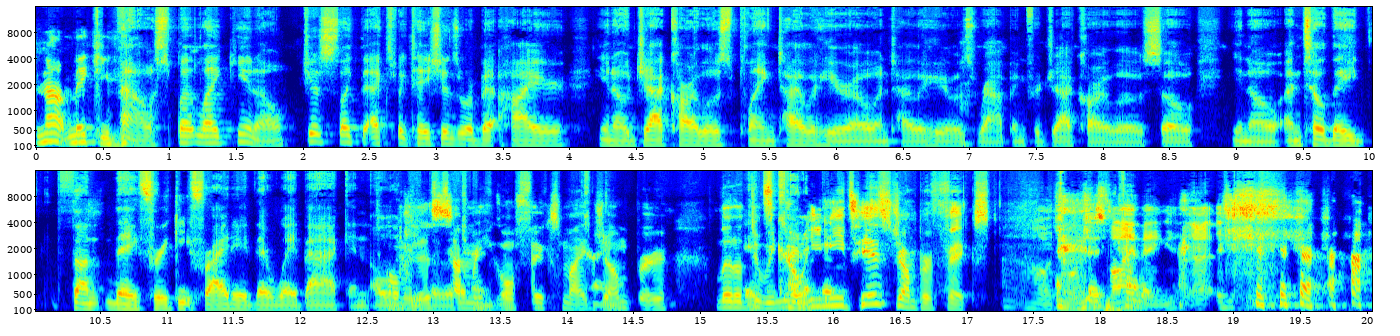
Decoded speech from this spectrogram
not Mickey Mouse, but like, you know, just like the expectations were a bit higher. You know, Jack Carlos playing Tyler Herro and Tyler Herro's rapping for Jack Carlos. So, you know, until they thun- they Freaky Friday their way back and Told me this summer he returned gonna fix my Kind- jumper. Little do It's we know he it- needs his jumper fixed. Oh, George is It's kinda- vibing. Uh,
